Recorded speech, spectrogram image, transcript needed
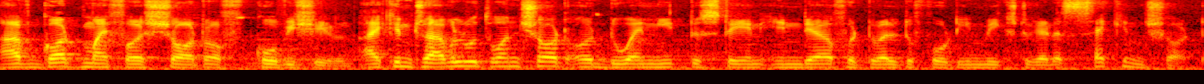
I've got my first shot of Covishield. I can travel with one shot, or do I need to stay in India for 12 to 14 weeks to get a second shot?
